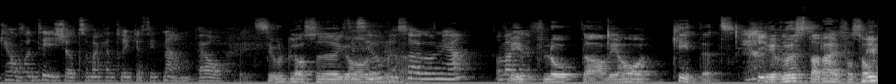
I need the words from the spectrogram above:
kanske en t-shirt som man kan trycka sitt namn på. solglasögon. Solglasögon, ja. Om man- flip-flop där vi har kittet. Vi rustar dig för Ni sommaren.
